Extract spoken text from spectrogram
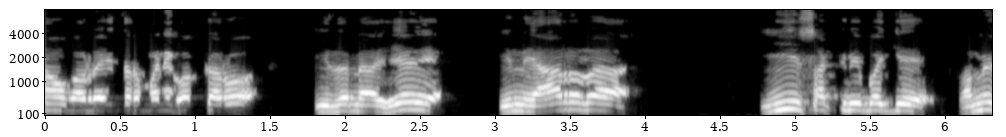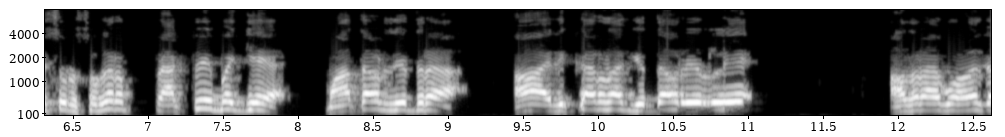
ನಾವು ರೈತರ ಮನೆಗೆ ಹೋಗ್ತಾರೋ. ಇದನ್ನ ಹೇಳಿ ಇನ್ ಯಾರ ಈ ಸಕ್ರಿ ಬಗ್ಗೆ ರಮೇಶ್ವರ ಶುಗರ್ ಫ್ಯಾಕ್ಟ್ರಿ ಬಗ್ಗೆ ಮಾತಾಡದಿದ್ರ ಆ ಅಧಿಕಾರದಾಗ ಇದ್ದವ್ರು ಇರ್ಲಿ, ಅದ್ರಾಗ ಒಳಗ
